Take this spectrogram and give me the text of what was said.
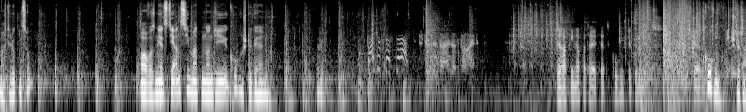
Mach die Luken zu. Oh, wo sind jetzt die Anziehmatten und die Kuchenstücke hin? Serafina verteilt jetzt Kuchenstücke mit der Kuchenstücke.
